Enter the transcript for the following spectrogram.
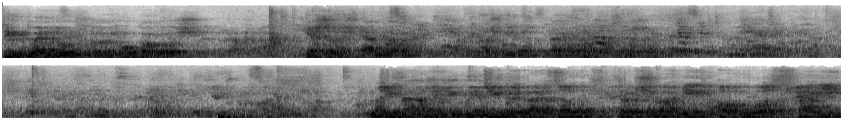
tych błędów e, u kogoś. Jeszcze coś miałem, coś mi może- No i na razie dziękuję. Dziękuję bardzo. Prosiła mnie o głos pani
